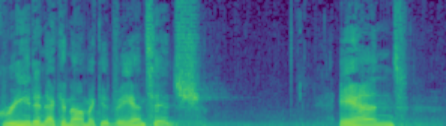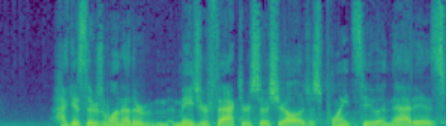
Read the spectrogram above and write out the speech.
greed and economic advantage. And I guess there's one other major factor sociologists point to, and that is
